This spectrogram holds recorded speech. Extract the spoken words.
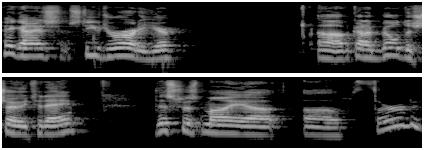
Hey guys, Steve Girardi here. Uh, I've got a build to show you today. This was my uh, uh, third,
